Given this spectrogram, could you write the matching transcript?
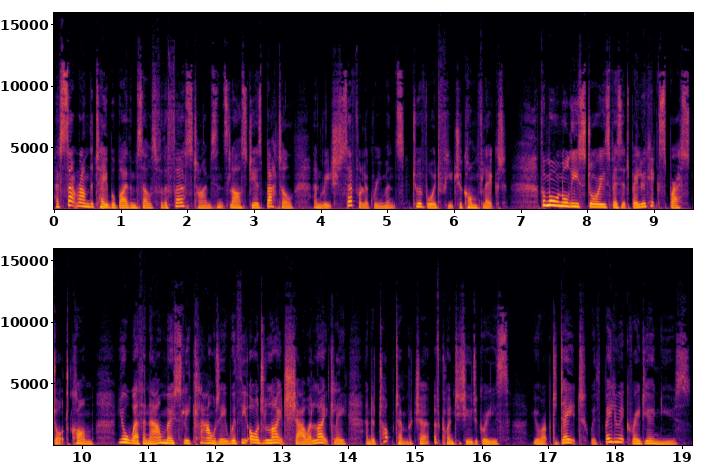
have sat round the table by themselves for the first time since last year's battle and reached several agreements to avoid future conflict. For more on all these stories, visit bailiwickexpress.com. Your weather now mostly cloudy with the odd light shower likely and a top temperature of 22 degrees. You're up to date with Bailiwick Radio News.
